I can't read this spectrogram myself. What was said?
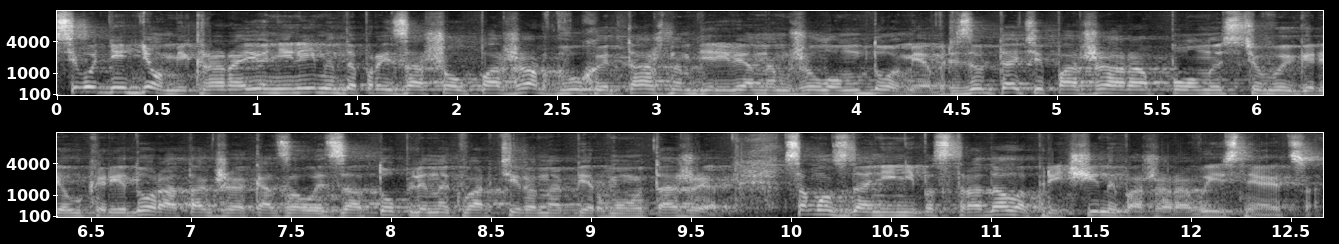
Сегодня днем в микрорайоне Лемеда произошел пожар в двухэтажном деревянном жилом доме. В результате пожара полностью выгорел коридор, а также оказалась затоплена квартира на первом этаже. Само здание не пострадало, причины пожара выясняются.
